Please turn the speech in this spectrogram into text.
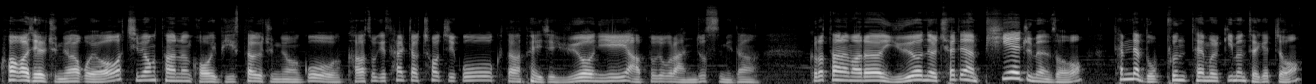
화가 제일 중요하고요. 치명타는 거의 비슷하게 중요하고 가속이 살짝 처지고 그 다음에 이제 유연이 압도적으로 안 좋습니다. 그렇다는 말은 유연을 최대한 피해주면서 템랩 높은 템을 끼면 되겠죠.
